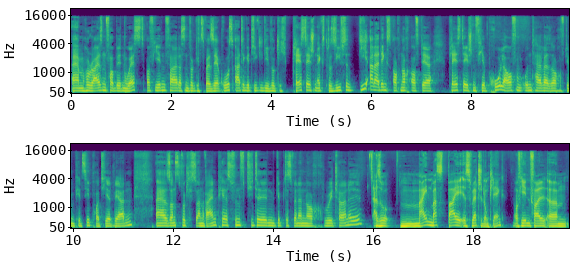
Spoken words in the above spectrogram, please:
Ähm, Horizon Forbidden West auf jeden Fall. Das sind wirklich zwei sehr großartige Titel, die wirklich PlayStation exklusiv sind, die allerdings auch noch auf der PlayStation 4 Pro laufen und teilweise auch auf dem PC portiert werden. Äh, sonst wirklich so an rein PS5-Titeln gibt es, wenn dann noch Returnal. Also mein Must-Buy ist Ratchet Clank. Auf jeden Fall ähm,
